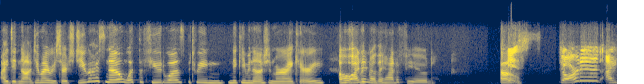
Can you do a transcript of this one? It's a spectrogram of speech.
I did not do my research. Do you guys know what the feud was between Nicki Minaj and Mariah Carey? Oh, I didn't know they had a feud. Oh, It started, I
